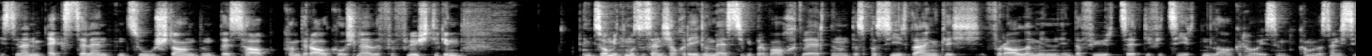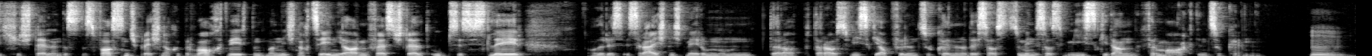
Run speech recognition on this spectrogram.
ist in einem exzellenten Zustand und deshalb kann der Alkohol schneller verflüchtigen. Und somit muss es eigentlich auch regelmäßig überwacht werden. Und das passiert eigentlich vor allem in, in dafür zertifizierten Lagerhäusern. Kann man das eigentlich sicherstellen, dass das Fass entsprechend auch überwacht wird und man nicht nach zehn Jahren feststellt, ups, es ist leer oder es, es reicht nicht mehr, um, um daraus Whisky abfüllen zu können oder es als, zumindest als Whisky dann vermarkten zu können. Mhm.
